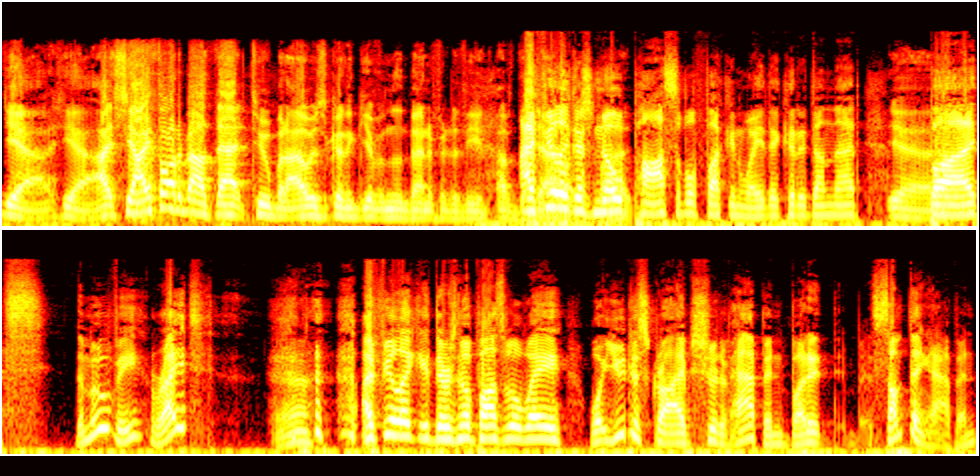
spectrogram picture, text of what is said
Yeah, yeah. I see. I thought about that too, but I was going to give them the benefit of the of the I feel like doubt, there's no possible fucking way they could have done that. Yeah. But the movie, right? Yeah. I feel like there's no possible way what you described should have happened, but it something happened.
